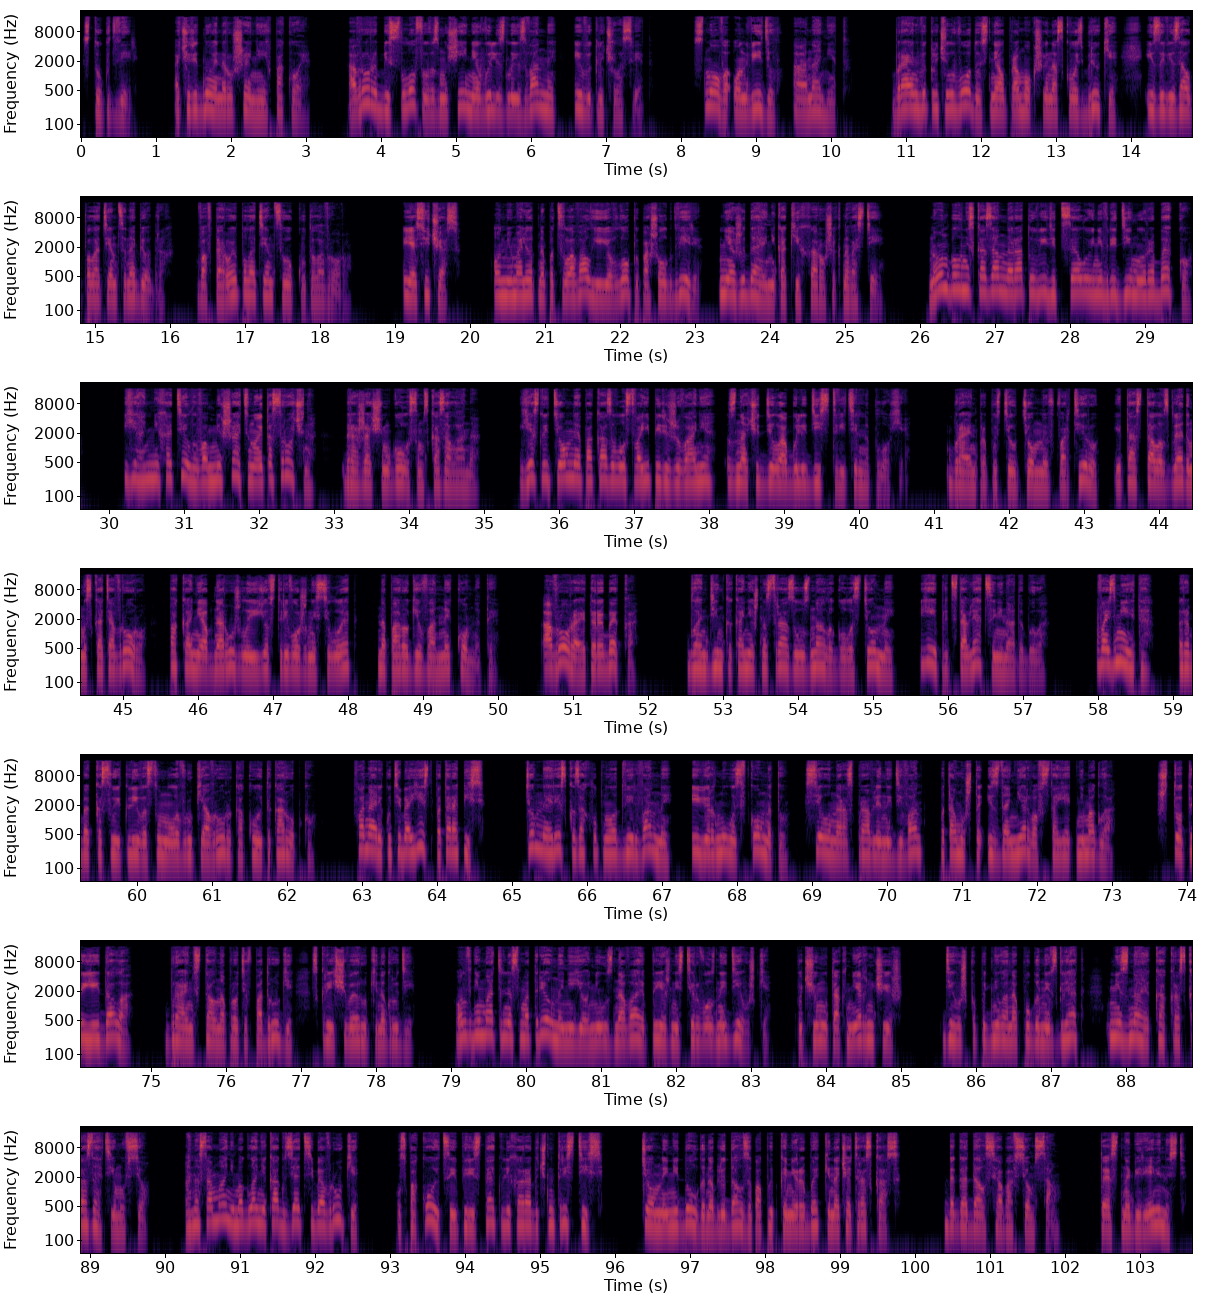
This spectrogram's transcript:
Стук в дверь. Очередное нарушение их покоя. Аврора без слов и возмущения вылезла из ванны и выключила свет. Снова он видел, а она нет. Брайан выключил воду, снял промокшие насквозь брюки и завязал полотенце на бедрах. Во второе полотенце укутал Аврору. «Я сейчас». Он мимолетно поцеловал ее в лоб и пошел к двери, не ожидая никаких хороших новостей. Но он был несказанно рад увидеть целую невредимую Ребекку. «Я не хотела вам мешать, но это срочно», — дрожащим голосом сказала она. Если темная показывала свои переживания, значит, дела были действительно плохи. Брайан пропустил темную в квартиру, и та стала взглядом искать Аврору, пока не обнаружила ее встревоженный силуэт на пороге ванной комнаты. «Аврора, это Ребекка!» Блондинка, конечно, сразу узнала голос темной, ей представляться не надо было. «Возьми это!» Ребекка суетливо сунула в руки Авроры какую-то коробку. Фонарик у тебя есть? Поторопись». Темная резко захлопнула дверь ванны и вернулась в комнату, села на расправленный диван, потому что из-за нервов стоять не могла. «Что ты ей дала?» Брайан встал напротив подруги, скрещивая руки на груди. Он внимательно смотрел на нее, не узнавая прежней стервозной девушки. «Почему так нервничаешь?» Девушка подняла напуганный взгляд, не зная, как рассказать ему все. Она сама не могла никак взять себя в руки успокоиться и перестать лихорадочно трястись. Темный недолго наблюдал за попытками Ребекки начать рассказ. Догадался обо всем сам. «Тест на беременность?»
